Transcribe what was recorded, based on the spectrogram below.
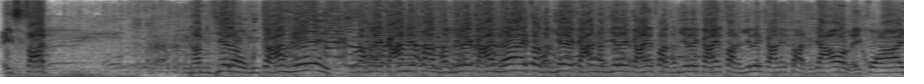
ไอ้สัตว์ มึงทำเฮี้ยอะไรของมึงการเฮ้ยมึงทำอะไรการไอ้สันทำเฮี้ยอะไรการเฮ้ยไอ้สันทำเฮี้ยอะไรการทำเฮี้ยอะไรการไอ้สันทำเฮี้ยอะไรการไอ้สัตว์ทำเฮี้ยอะไรการไอ้สัตว์ปัญญาอ่อนไหลควาย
